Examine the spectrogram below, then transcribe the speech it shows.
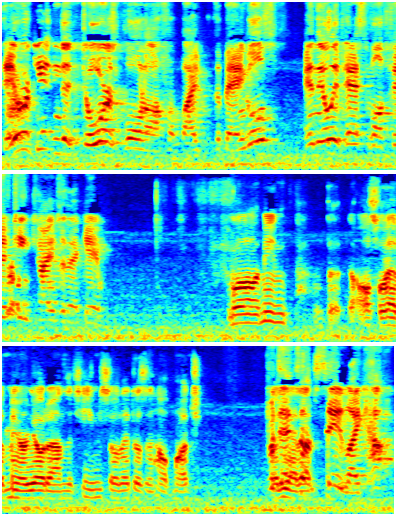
they were getting the doors blown off of by the Bengals, and they only passed the ball 15 times in that game. Well, I mean, also have Mariota on the team, so that doesn't help much. But, but that's yeah, what I'm saying. Like, how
